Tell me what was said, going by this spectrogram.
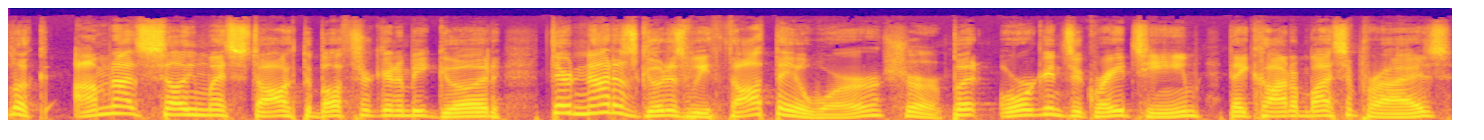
look, I'm not selling my stock. The Buffs are going to be good. They're not as good as we thought they were. Sure. But Oregon's a great team. They caught them by surprise.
